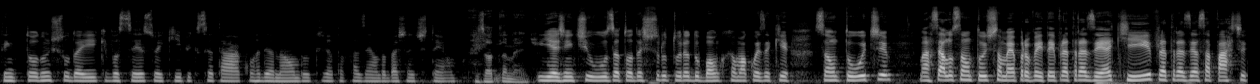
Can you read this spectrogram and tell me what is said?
tem todo um estudo aí que você, sua equipe, que você está coordenando, que já está fazendo há bastante tempo. Exatamente. E, e, a gente usa toda a estrutura do banco, que é uma coisa que Santucci, Marcelo Santucci também aproveitei para trazer aqui, para trazer essa parte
